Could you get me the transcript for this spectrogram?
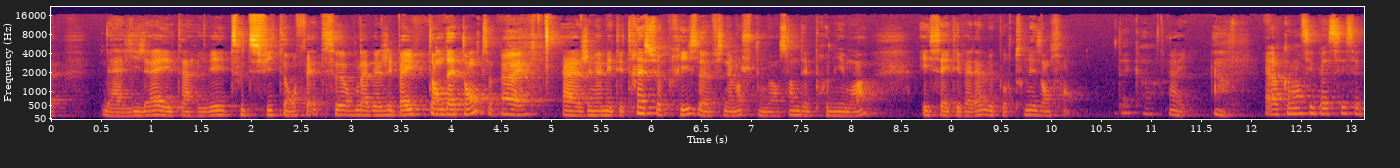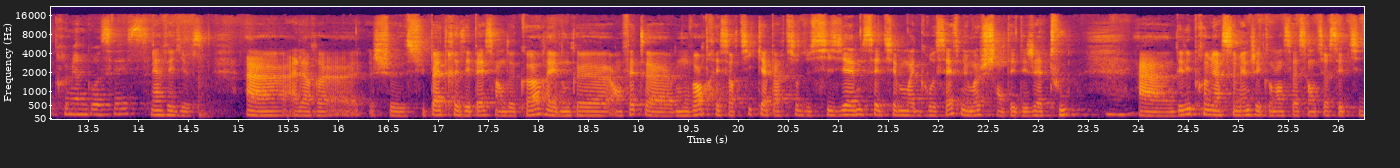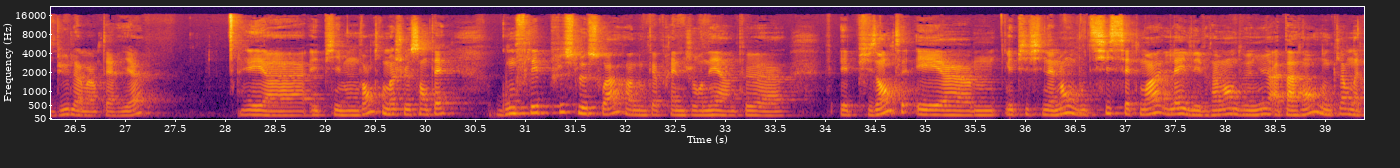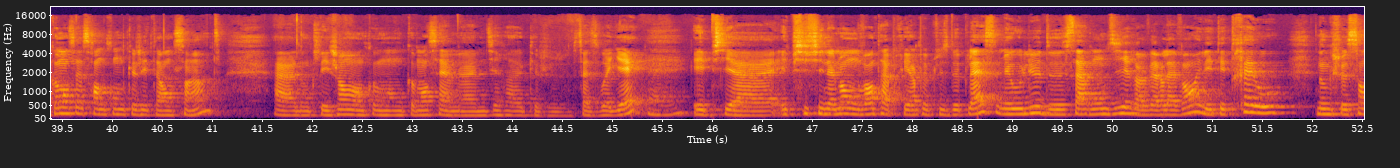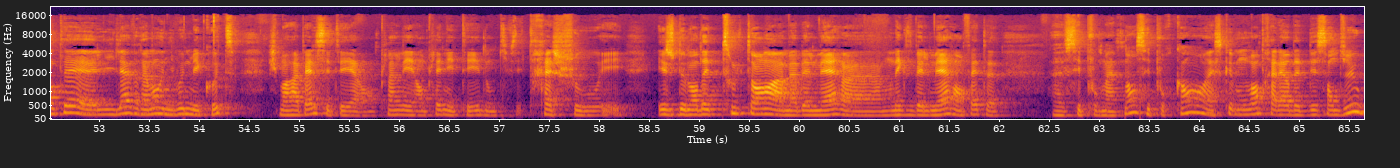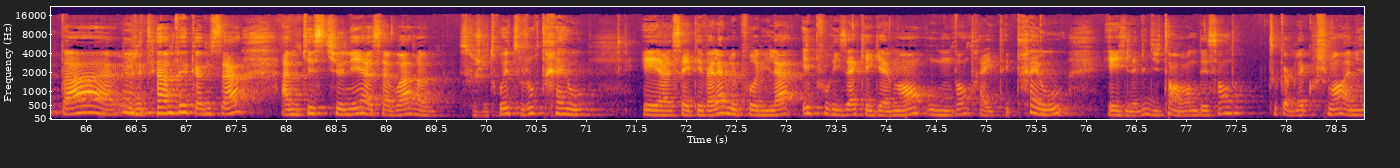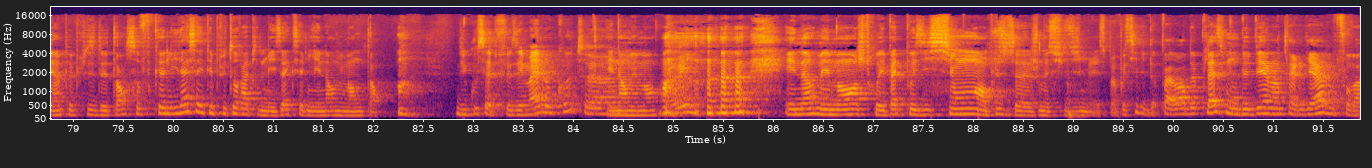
bah, Lila est arrivée tout de suite. En fait, on avait, j'ai pas eu tant d'attente. Ouais. Euh, j'ai même été très surprise. Finalement, je suis tombée enceinte dès le premier mois et ça a été valable pour tous mes enfants. D'accord. Ah oui. Alors, comment s'est passée cette première grossesse? Merveilleuse. Euh, alors, euh, je suis pas très épaisse hein, de corps et donc euh, en fait, mon ventre est sorti qu'à partir du sixième, septième mois de grossesse, mais moi je sentais déjà tout. Dès les premières semaines, j'ai commencé à sentir ces petites bulles à l'intérieur. Et, euh, et puis mon ventre, moi je le sentais gonfler plus le soir, hein, donc après une journée un peu euh, épuisante. Et, euh, et puis finalement, au bout de 6-7 mois, là il est vraiment devenu apparent. Donc là, on a commencé à se rendre compte que j'étais enceinte. Euh, donc les gens ont, commencé à me, dire euh, que ça se voyait. Et, puis, euh, et puis finalement, mon ventre a pris un peu plus de place, mais au lieu de s'arrondir vers l'avant, il était très haut. Donc je sentais Lila vraiment au niveau de mes côtes. Je me rappelle, c'était en plein, en plein été, donc il faisait très chaud. Et, et je demandais tout le temps à ma belle-mère, à mon ex-belle-mère, en fait, c'est pour maintenant, c'est pour quand? Est-ce que mon ventre a l'air d'être descendu ou pas? J'étais un peu comme ça, à me questionner, à savoir, parce que je le trouvais toujours très haut. Et euh, ça a été valable pour Lila et pour Isaac également, où mon ventre a été très haut et il a mis du temps avant de descendre, tout comme l'accouchement a mis un peu plus de temps. Sauf que Lila, ça a été plutôt rapide, mais Isaac, ça a mis énormément de temps. Du coup, ça te faisait mal aux côtes euh Énormément. Ah oui. Énormément. Je trouvais pas de position. En plus, euh, je me suis dit, mais c'est pas possible, il doit pas avoir de place, mon bébé à l'intérieur, pour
